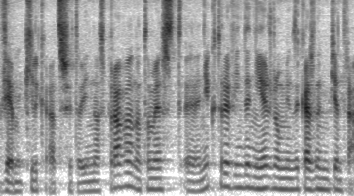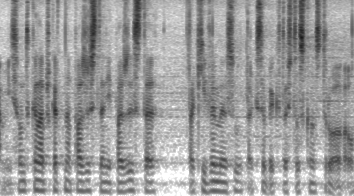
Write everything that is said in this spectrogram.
Wiem, kilka, a trzy to inna sprawa. Natomiast e, niektóre windy nie jeżdżą między każdymi piętrami. Są tylko na przykład na parzyste, nieparzyste. Taki wymysł, tak sobie ktoś to skonstruował.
